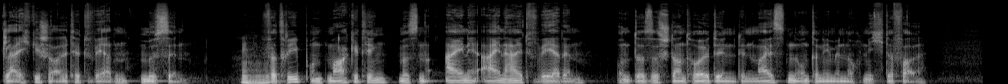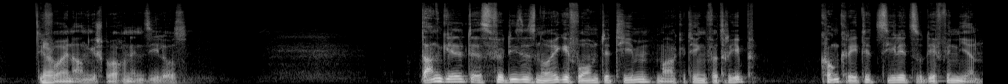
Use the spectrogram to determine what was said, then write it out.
gleichgeschaltet werden müssen. Mhm. Vertrieb und Marketing müssen eine Einheit werden. Und das ist Stand heute in den meisten Unternehmen noch nicht der Fall die ja. vorhin angesprochenen Silos. Dann gilt es für dieses neu geformte Team Marketing, Vertrieb, konkrete Ziele zu definieren.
